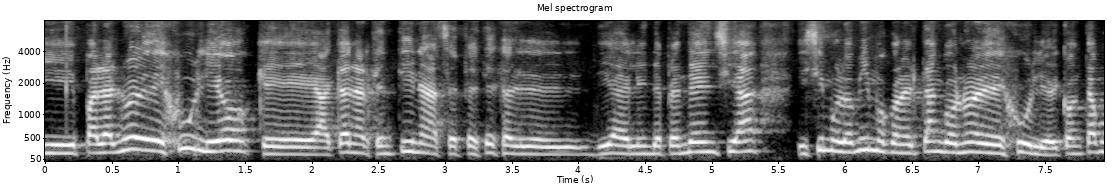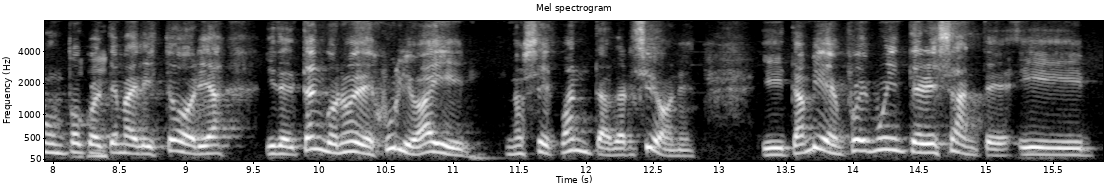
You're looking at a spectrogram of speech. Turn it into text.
Y para el 9 de julio, que acá en Argentina se festeja el Día de la Independencia, hicimos lo mismo con el tango 9 de julio y contamos un poco el tema de la historia. Y del tango 9 de julio hay no sé cuántas versiones. Y también fue muy interesante. Y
